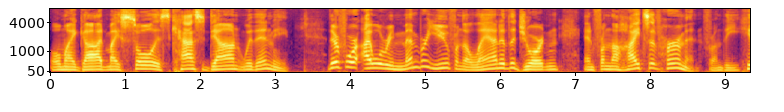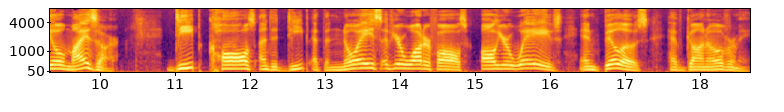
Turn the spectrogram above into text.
O my God, my soul is cast down within me. Therefore, I will remember you from the land of the Jordan and from the heights of Hermon, from the hill Mizar. Deep calls unto deep at the noise of your waterfalls. All your waves and billows have gone over me.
